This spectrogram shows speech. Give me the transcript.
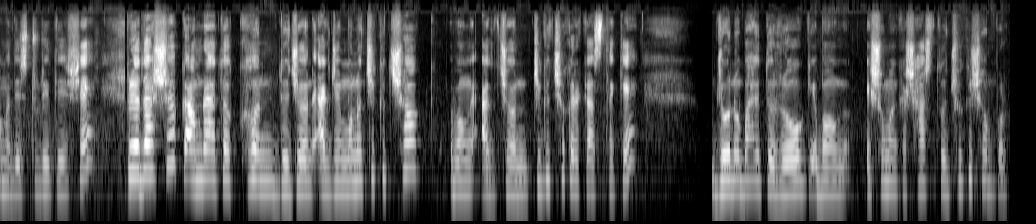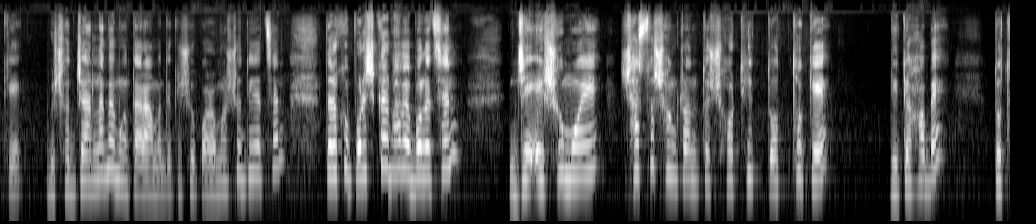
আমাদের স্টুডিওতে এসে। প্রিয় দর্শক, আমরা এতক্ষণ দুজন, একজন মনোচিকিৎসক এবং একজন চিকিৎসকের কাছ থেকে যৌনবাহিত রোগ এবং এ সময়কার স্বাস্থ্য ঝুঁকি সম্পর্কে বিশদ জানলাম এবং তারা আমাদের কিছু পরামর্শ দিয়েছেন। তারা খুব পরিষ্কারভাবে বলেছেন যে এই সময়ে স্বাস্থ্য সংক্রান্ত সঠিক তথ্যকে দিতে হবে, তথ্য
